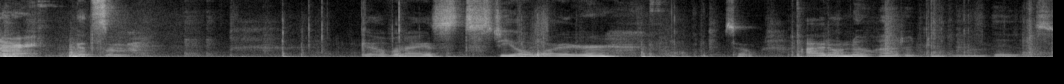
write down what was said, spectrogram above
Alright, got some galvanized steel wire. So I don't know how to do this.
